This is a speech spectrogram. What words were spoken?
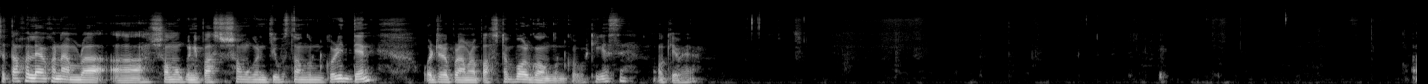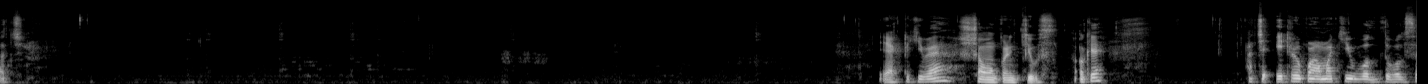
আচ্ছা তাহলে এখন আমরা সমকোণী পাঁচটা সমকোণী ত্রিভুজ অঙ্কন করি? দেন ওটার উপর আমরা পাঁচটা বর্গ অঙ্কন করব, ঠিক আছে? ওকে ভাইয়া। আচ্ছা। একটা কি ভাইয়া? সমকোণী ত্রিভুজ ওকে আচ্ছা এটার উপর আমরা কি বলতে বলছে?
